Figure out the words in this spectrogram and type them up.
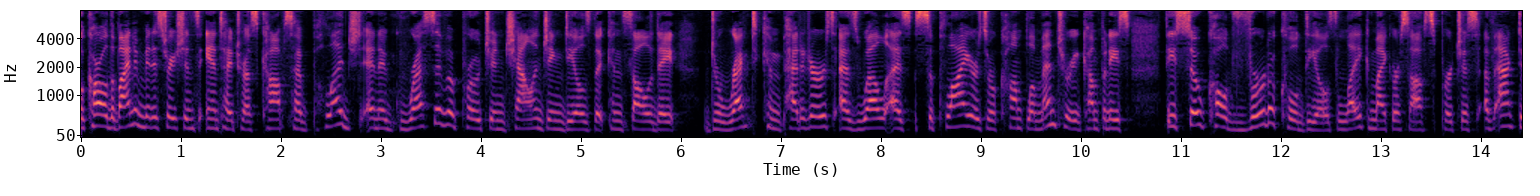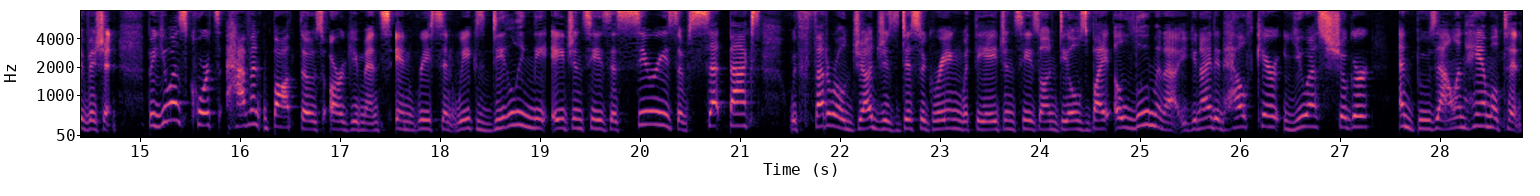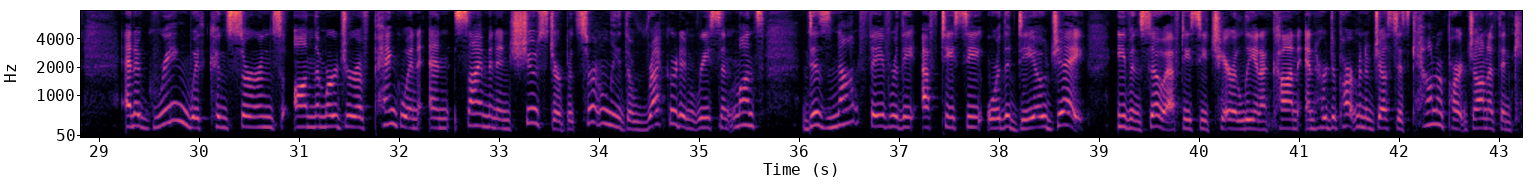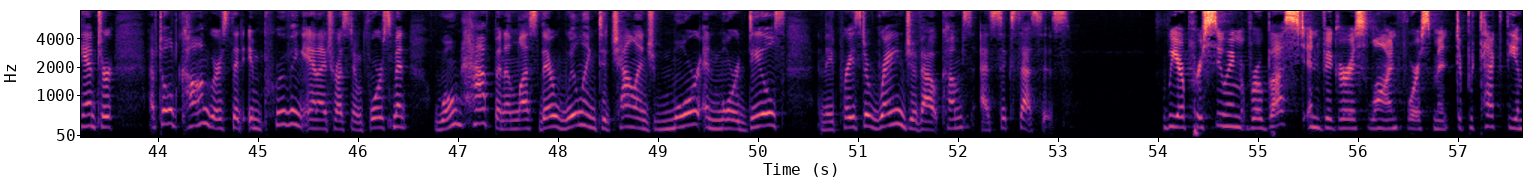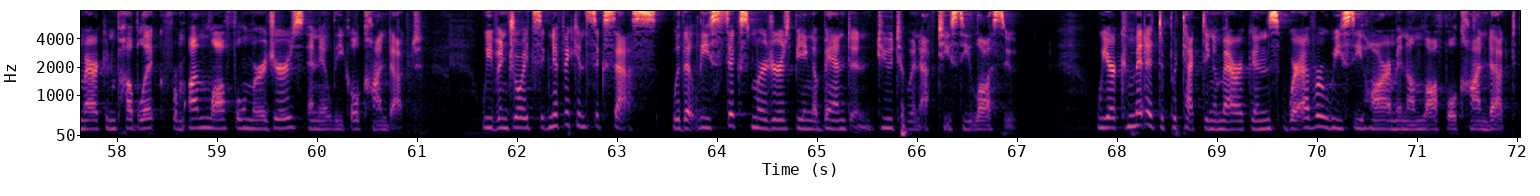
Well, Carl, the Biden administration's antitrust cops have pledged an aggressive approach in challenging deals that consolidate direct competitors as well as suppliers or complementary companies, these so-called vertical deals like Microsoft's purchase of Activision. But U.S. courts haven't bought those arguments in recent weeks, dealing the agencies a series of setbacks, with federal judges disagreeing with the agencies on deals by Illumina, United Healthcare, U.S. Sugar, and Booz Allen Hamilton and agreeing with concerns on the merger of Penguin and Simon & Schuster, but certainly the record in recent months does not favor the FTC or the DOJ. Even so, FTC Chair Lina Khan and her Department of Justice counterpart Jonathan Kanter have told Congress that improving antitrust enforcement won't happen unless they're willing to challenge more and more deals, and they praised a range of outcomes as successes. We are pursuing robust and vigorous law enforcement to protect the American public from unlawful mergers and illegal conduct. We've enjoyed significant success, with at least six mergers being abandoned due to an FTC lawsuit. We are committed to protecting Americans wherever we see harm in unlawful conduct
